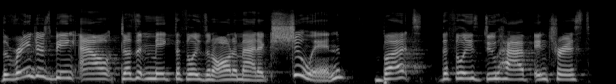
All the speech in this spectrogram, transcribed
the Rangers being out doesn't make the Phillies an automatic shoe in, but the Phillies do have interest,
